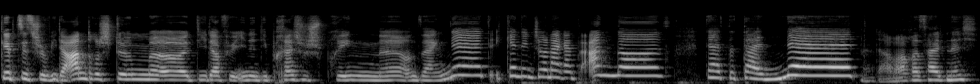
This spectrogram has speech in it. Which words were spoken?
Gibt es jetzt schon wieder andere Stimmen, äh, die da für ihn in die Bresche springen ne, und sagen, nett, ich kenne den Jonah ganz anders, der ist total nett. Na, Da war es halt nicht.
